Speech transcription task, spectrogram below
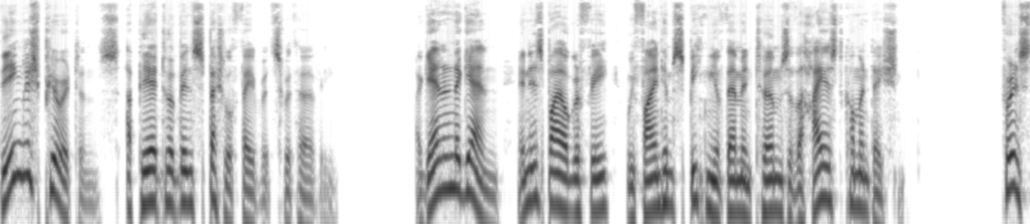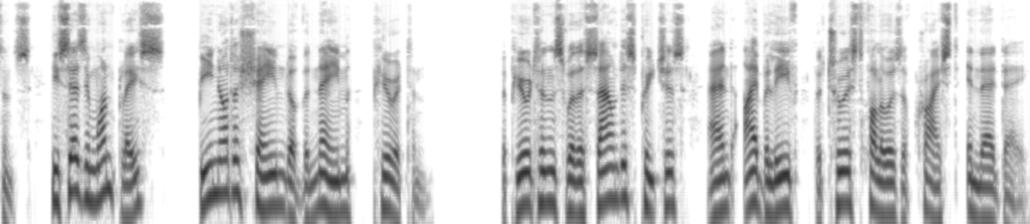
The English Puritans appear to have been special favourites with Hervey. Again and again in his biography we find him speaking of them in terms of the highest commendation. For instance, he says in one place, Be not ashamed of the name Puritan. The Puritans were the soundest preachers and, I believe, the truest followers of Christ in their day.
